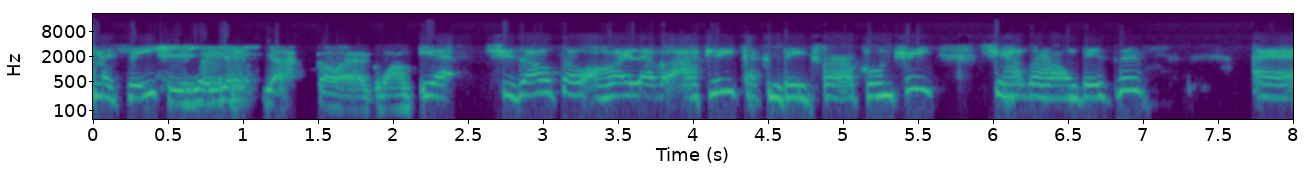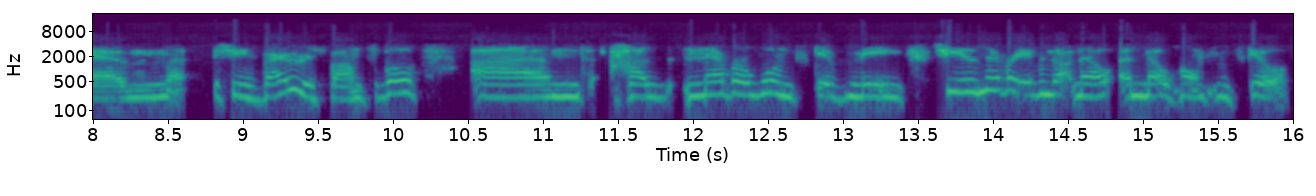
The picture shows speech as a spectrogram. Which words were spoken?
Can I speak? She's like, yes, yeah, go ahead, go on. Yeah, she's also a high level athlete that competes for our country. She has her own business. Um, she's very responsible and has never once given me. She has never even got no a no home from school.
